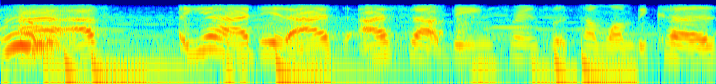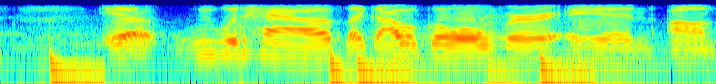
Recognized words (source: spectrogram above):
Really? I, I've yeah, I did. I I stopped being friends with someone because yeah, we would have like I would go over and um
